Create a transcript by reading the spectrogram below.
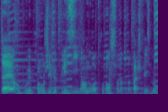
Terre. Vous pouvez prolonger le plaisir en nous retrouvant sur notre page Facebook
